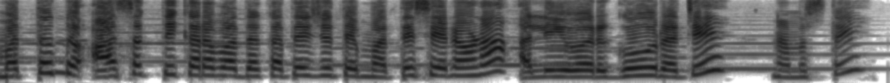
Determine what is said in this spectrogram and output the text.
ಮತ್ತೊಂದು ಆಸಕ್ತಿಕರವಾದ ಕತೆ ಜೊತೆ ಮತ್ತೆ ಸೇರೋಣ. ಅಲ್ಲಿಯವರೆಗೂ ರಜೆ. ನಮಸ್ತೆ.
